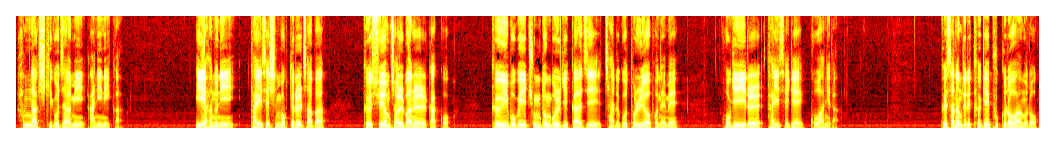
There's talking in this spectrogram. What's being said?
함락시키고자 함이 아니니까. 이에 한운이 다윗의 신복들을 잡아 그 수염 절반을 깎고 그 의복의 중동볼기까지 자르고 돌려보내매 호기 일을 다윗에게 고하니라. 그 사람들이 크게 부끄러워하므로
